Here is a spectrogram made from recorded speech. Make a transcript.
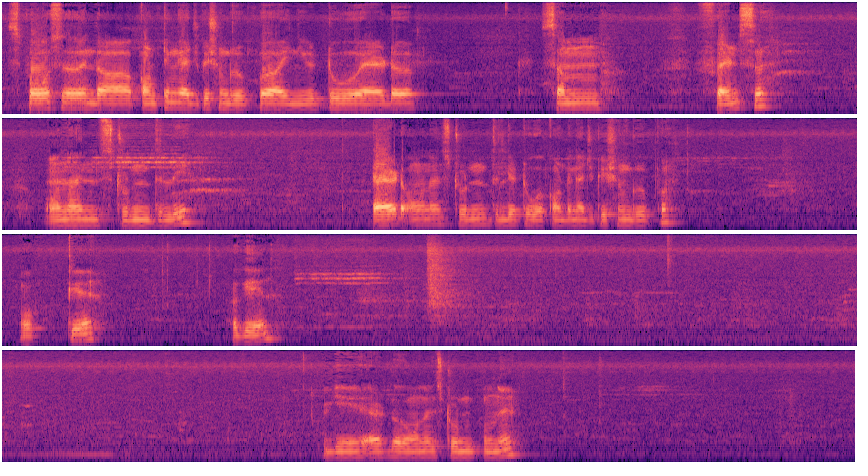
Suppose uh, in the accounting education group uh, i need to add uh, some friends online student delhi. Add online student delhi to accounting education group. Okay. Again ये add the online student Pune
